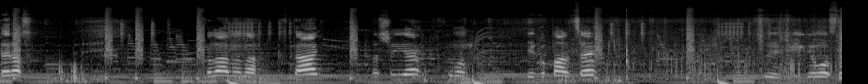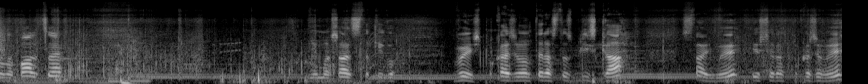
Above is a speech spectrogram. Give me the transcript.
Teraz kolano na krtań, na szyję, tu mam jego palce, tu jest dźwignię mocno na palce, ma szans takiego wyjść. Pokażę Wam teraz to z bliska. Stańmy, jeszcze raz pokażemy.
